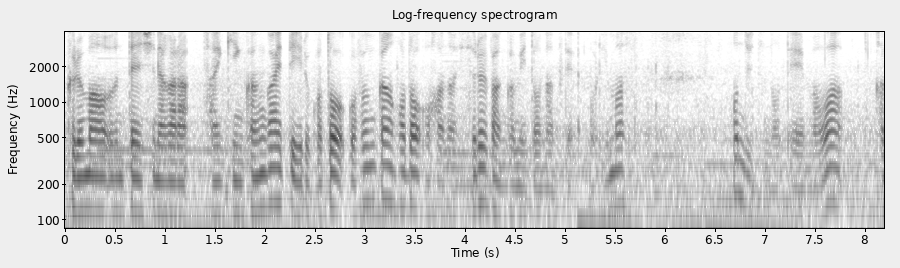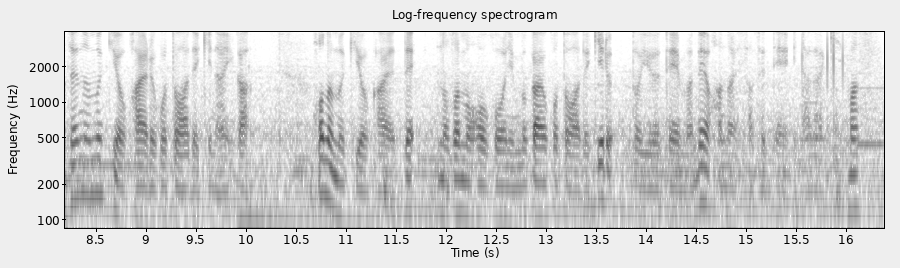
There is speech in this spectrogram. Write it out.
車を運転しながら最近考えていることを5分間ほどお話しする番組となっております。本日のテーマは風の向きを変えることはできないが穂の向きを変えて望む方向に向かうことはできるというテーマでお話しさせていただきます。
